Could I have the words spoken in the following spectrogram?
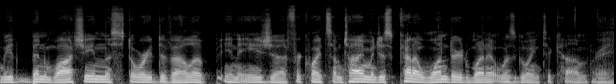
We'd been watching the story develop in Asia for quite some time, and just kind of wondered when it was going to come. Right.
